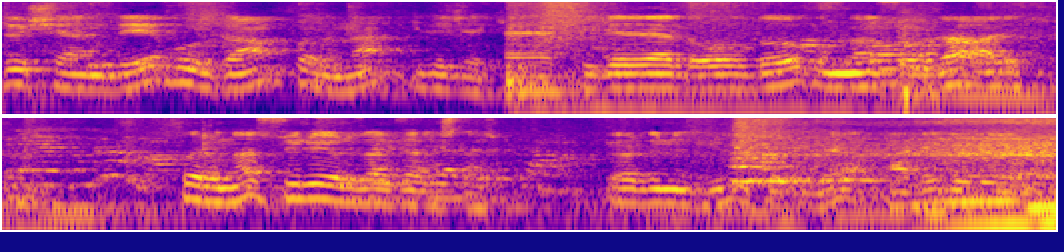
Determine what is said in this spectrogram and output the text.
döşendi. Buradan fırına gidecek. Pideler de oldu. Bundan sonra fırına sürüyoruz arkadaşlar. Gördüğünüz gibi şekilde hale geliyor.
